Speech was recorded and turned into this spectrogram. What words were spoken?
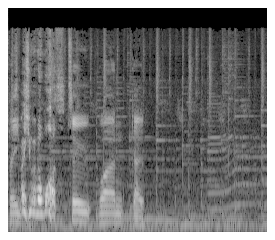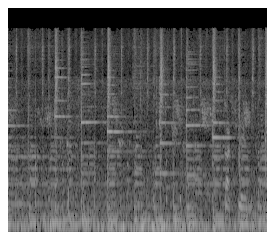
Three, Especially with a wasp. two, one, go. That clearly comes.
